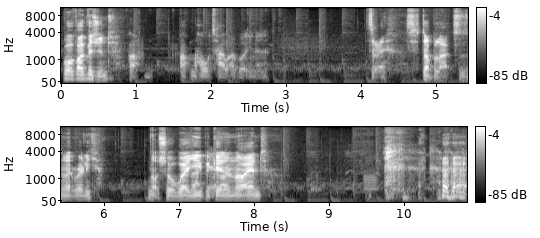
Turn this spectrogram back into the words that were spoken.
What have I visioned? Apart from, apart from the whole tower, but you know. So it's a double axe, isn't it? Really. Not sure where you Right, yeah, begin and I end.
